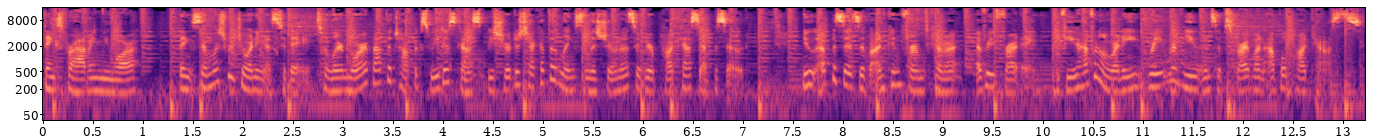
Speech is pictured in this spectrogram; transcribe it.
Thanks for having me, Laura. Thanks so much for joining us today. To learn more about the topics we discussed, be sure to check out the links in the show notes of your podcast episode. New episodes of Unconfirmed come out every Friday. If you haven't already, rate, review, and subscribe on Apple Podcasts.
